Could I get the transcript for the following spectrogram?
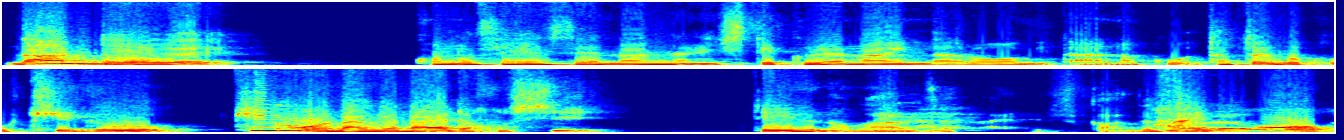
う、なんでこの先生何々してくれないんだろうみたいな、こう、例えばこう、器具を、器具を投げないでほしいっていうのがあるじゃないですか。で、はいそれを、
